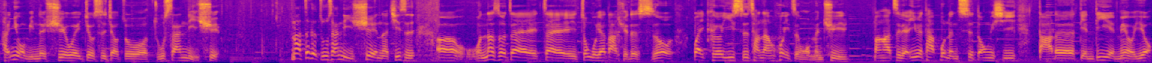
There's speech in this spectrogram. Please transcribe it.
很有名的穴位就是叫做足三里穴。那这个足三里穴呢，其实呃，我那时候在在中国药大学的时候，外科医师常常会诊我们去帮他治疗，因为他不能吃东西，打了点滴也没有用。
